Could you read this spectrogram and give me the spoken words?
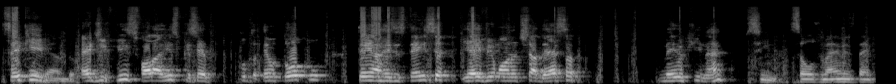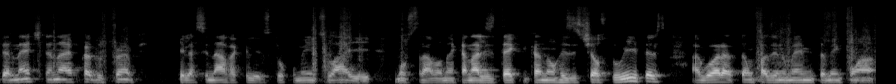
Sei que Olhando. é difícil falar isso, porque você puta, tem o topo, tem a resistência, e aí vem uma notícia dessa, meio que, né? Sim, são os memes da internet, né? Na época do Trump, que ele assinava aqueles documentos lá e mostravam né, que a análise técnica não resistia aos twitters, agora estão fazendo meme também com a,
